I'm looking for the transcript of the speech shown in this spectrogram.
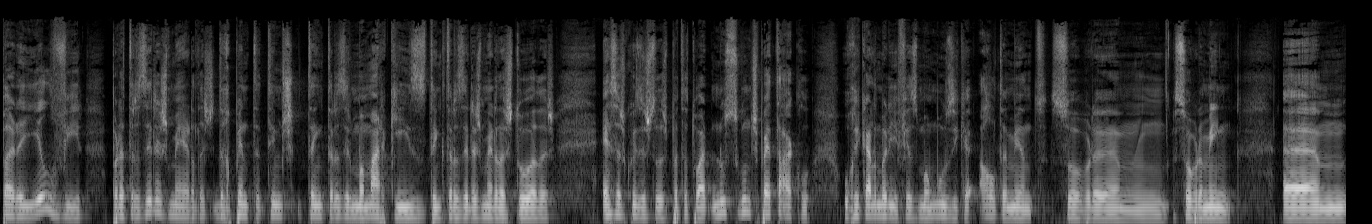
para ele vir, para trazer as merdas. De repente temos, tem que trazer uma marquise, tem que trazer as merdas todas, essas coisas todas para tatuar. No segundo espetáculo, o Ricardo Maria fez uma música altamente sobre, hum, sobre mim. Um,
